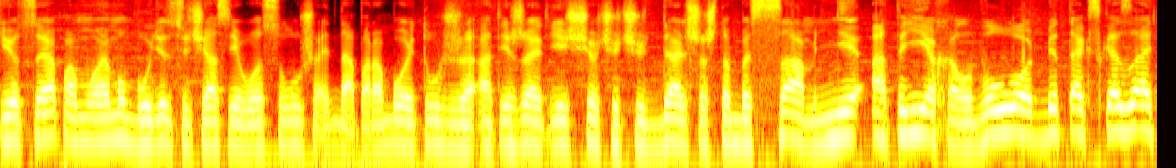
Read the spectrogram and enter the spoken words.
QC, по-моему, будет сейчас его слушать. Да, Парабой тут же отъезжает еще чуть-чуть дальше, чтобы сам не отъехал в лобби, так сказать.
